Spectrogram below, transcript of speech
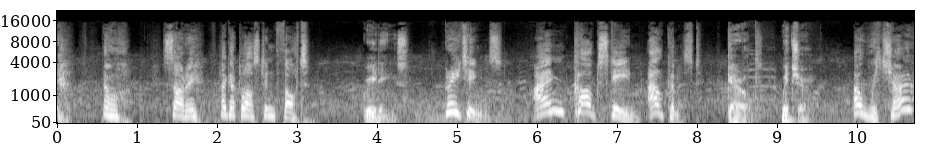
oh, sorry, I got lost in thought. Greetings. Greetings. I'm Kalkstein, alchemist. Geralt, Witcher. A witcher?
